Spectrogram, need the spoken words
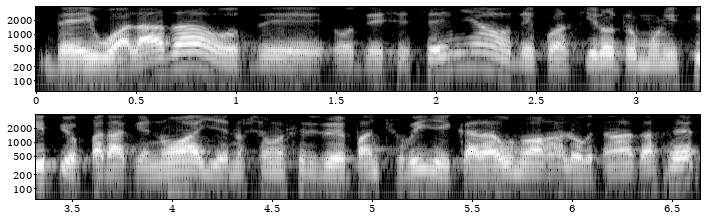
de Igualada o de, o de Seseña o de cualquier otro municipio para que no haya, no sea un ejército de Pancho Villa y cada uno haga lo que tenga que hacer.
